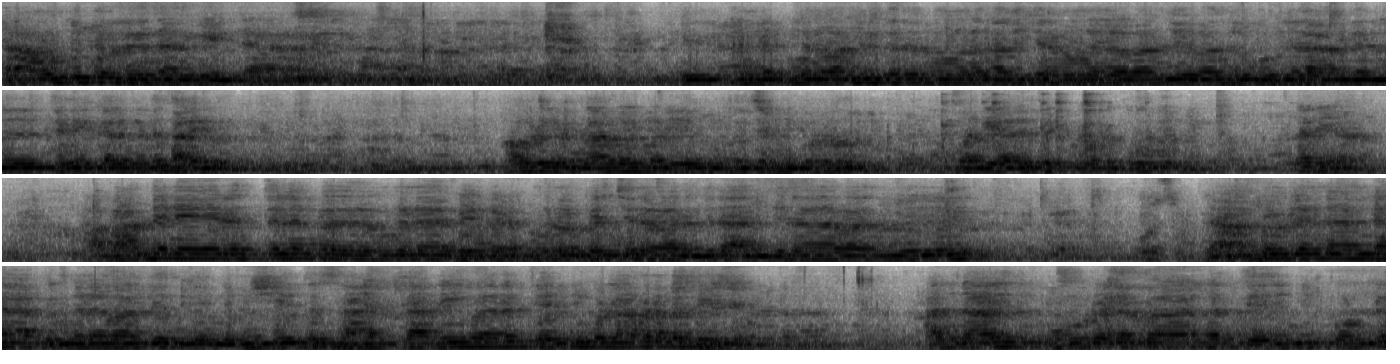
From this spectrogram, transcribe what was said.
நான் ஒன்று சொல்றேன் இங்க வந்திருக்கிறது உங்களை கதைக்கிறவங்க வந்து வந்து கூடுதலாக அங்கிருந்து திணைக்களங்கிட்ட தலைவர் அவர்களுக்கு நாங்கள் மரியாதை தெரிஞ்சு கொள்ளணும் மரியாதை பெற்றுக் கொள்ள போகணும் சரியா? அப்ப அந்த நேரத்துல இப்ப உங்களை பிரச்சனை வருது அர்ஜுனா வந்து நான் சொல்றேன்டா இவங்களை வந்து இந்த- இந்த விஷயத்தை சரி வர தெரிஞ்சு கொள்ளாம நம்ம பேசணும் அதனால இது பூரணமாக தெரிஞ்சு கொண்டு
